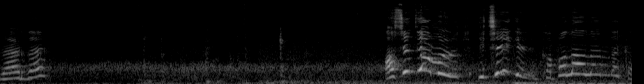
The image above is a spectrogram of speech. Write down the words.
Nerede? Aset yağmur. İçeri gel. Kapalı alanda kal.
